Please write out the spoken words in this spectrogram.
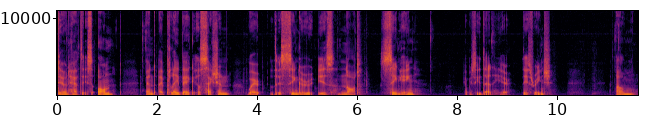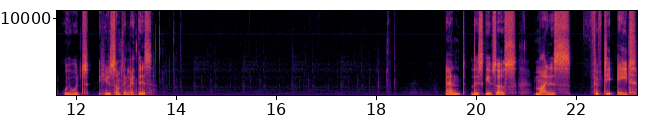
don't have this on and I play back a section where the singer is not singing. Can we see that here? This range. Um, we would hear something like this. And this gives us minus 58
